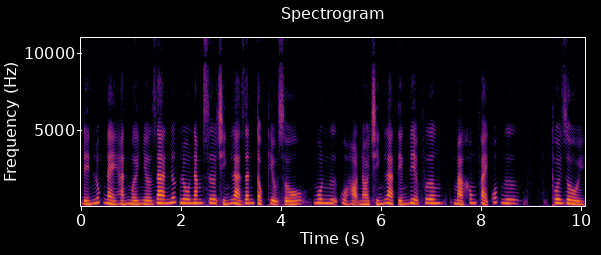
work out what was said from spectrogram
Đến lúc này hắn mới nhớ ra nước lô năm xưa chính là dân tộc thiểu số. Ngôn ngữ của họ nói chính là tiếng địa phương, mà không phải quốc ngữ. Thôi rồi,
